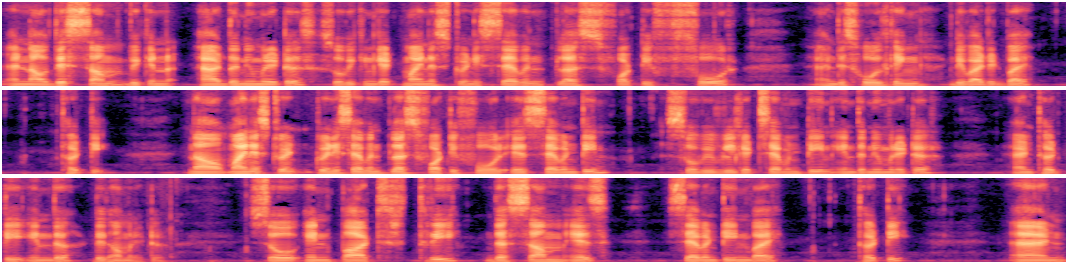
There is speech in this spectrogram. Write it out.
and now this sum we can add the numerators. So we can get minus 27 plus 44 and this whole thing divided by 30 now minus 20, 27 plus 44 is 17 so we will get 17 in the numerator and 30 in the denominator so in part 3 the sum is 17 by 30 and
